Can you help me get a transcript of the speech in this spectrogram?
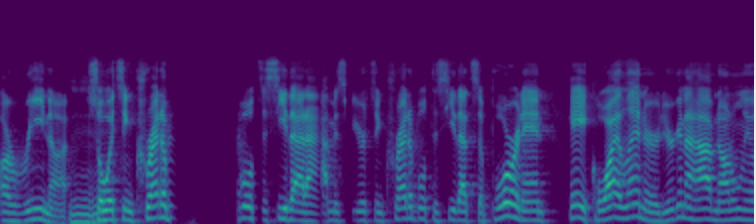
arena. Mm-hmm. So it's incredible to see that atmosphere. It's incredible to see that support. And hey, Kawhi Leonard, you're gonna have not only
